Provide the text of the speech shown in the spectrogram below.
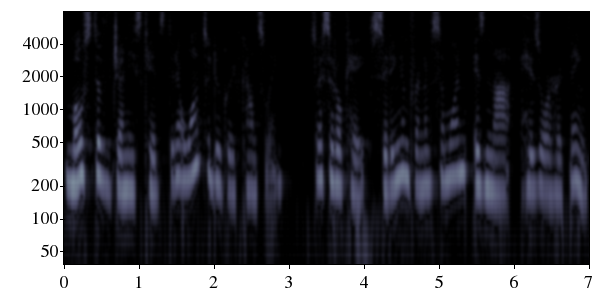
most of Jenni's kids didn't want to do grief counseling. So I said, okay, sitting in front of someone is not his or her thing.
